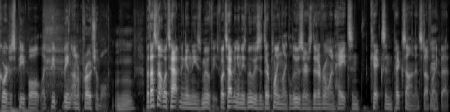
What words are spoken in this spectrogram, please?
gorgeous people, like people being unapproachable. Mm-hmm. But that's not what's happening in these movies. What's happening in these movies is they're playing like losers that everyone hates and kicks and picks on and stuff like that.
